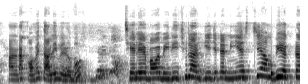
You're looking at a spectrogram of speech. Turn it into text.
ঠান্ডাটা কমে তাহলেই বেরোবো। ছেলের বাবা বেরিয়েছিল আর গিয়ে যেটা নিয়ে এসছে আমি খুবই একটা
